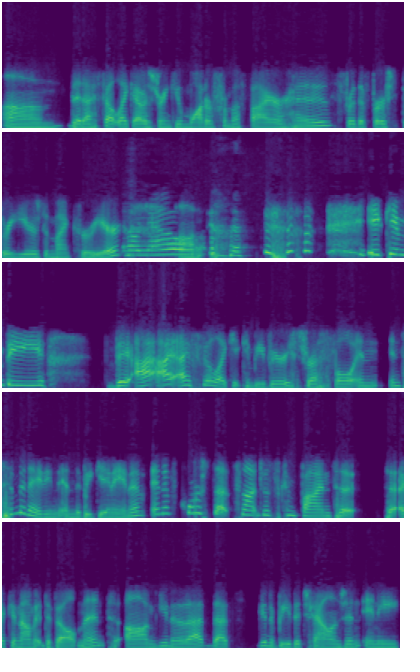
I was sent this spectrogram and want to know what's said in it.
um, that I felt like I was drinking water from a fire hose for the first three years of my career. Oh no! Um, it, it can be. The, I, I feel like it can be very stressful and intimidating in the beginning, and, and of course that's not just confined to, to economic development. Um, you know that that's going to be the challenge in any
